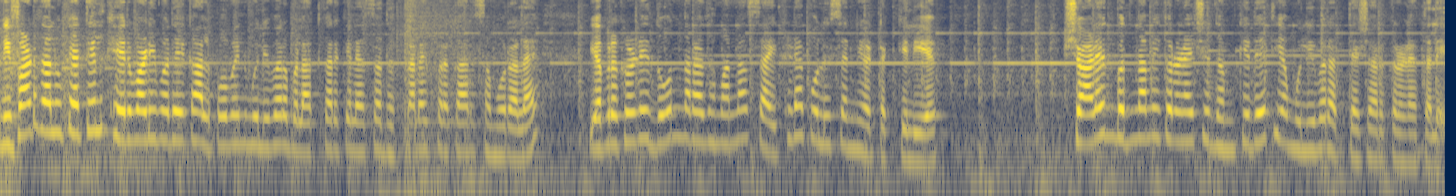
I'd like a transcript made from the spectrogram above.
निफाड तालुक्यातील खेरवाडीमध्ये एका अल्पवयीन मुलीवर बलात्कार केल्याचा धक्कादायक प्रकार समोर आलाय. या प्रकरणी दोन नराधमांना सायखेडा पोलिसांनी अटक केली आहे. शाळेत बदनामी करण्याची धमकी देत या मुलीवर अत्याचार करण्यात आले.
